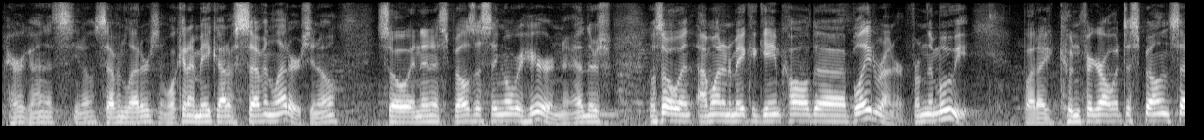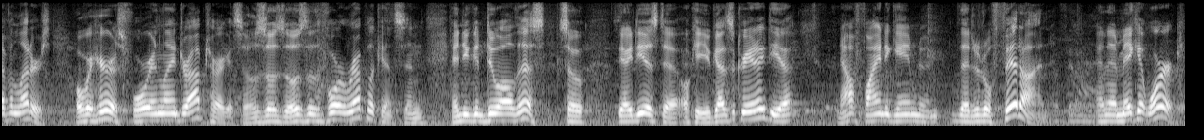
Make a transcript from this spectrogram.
Paragon, that's, you know, seven letters. And what can I make out of seven letters, you know? So, and then it spells this thing over here. And, and there's, so I wanted to make a game called uh, Blade Runner from the movie but I couldn't figure out what to spell in seven letters. Over here is four inline drop targets. Those, those, those are the four replicants, and, and you can do all this. So the idea is to, okay, you guys a great idea. Now find a game that it'll fit on, and then make it work.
